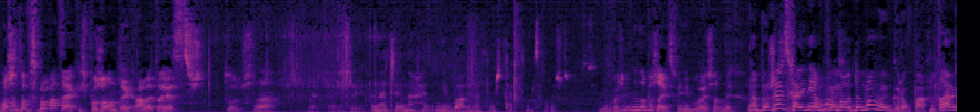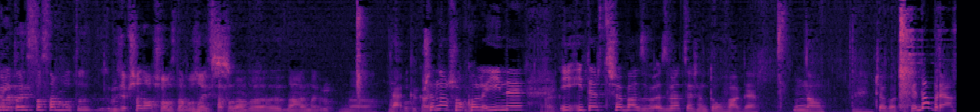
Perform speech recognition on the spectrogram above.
Może Mhm. to wprowadza jakiś porządek, ale to jest sztuczne najczęściej. Znaczy, no, nie byłam na czymś takim całe szczęście. Może na nabożeństwie nie byłeś żadnych? Nabożeństwo, ale nie No mówimy o właśnie. domowych grupach. No tak, ale to jest to samo, to ludzie przenoszą z nabożeństwa to na, na, na, grup, na, na Tak, przenoszą kolejny Tak. i, i też trzeba zw- zwracać na to uwagę. No, czego oczywiście. Dobra,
